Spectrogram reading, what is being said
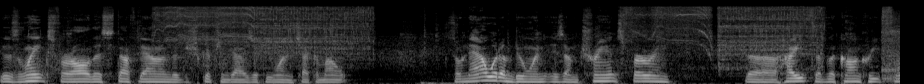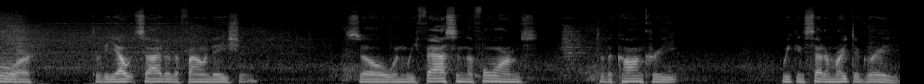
There's links for all this stuff down in the description, guys, if you want to check them out. So now what I'm doing is I'm transferring the height of the concrete floor to the outside of the foundation. So when we fasten the forms to the concrete, we can set them right to grade.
